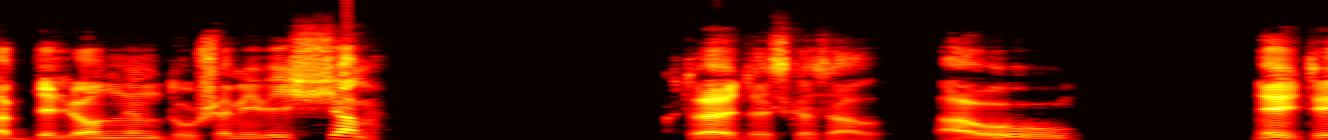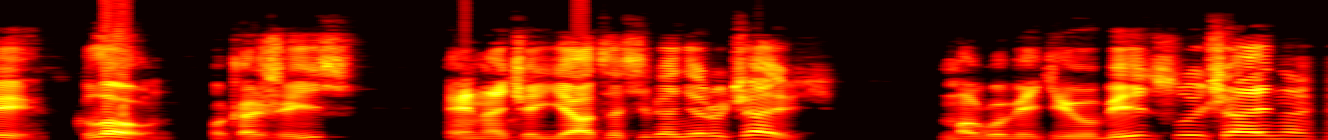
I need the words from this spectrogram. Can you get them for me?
обделенным душами вещам. «Кто это сказал? Ау! Эй ты, клоун, покажись, иначе я за себя не ручаюсь. Могу ведь и убить случайно!»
